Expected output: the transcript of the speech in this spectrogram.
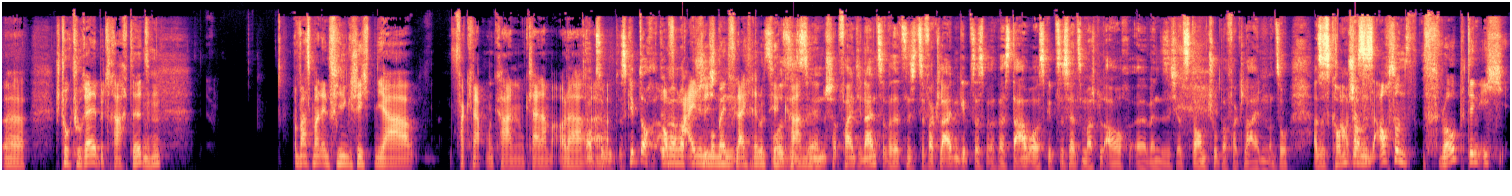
äh, strukturell betrachtet, Mhm. was man in vielen Geschichten ja verknappen kann, kleiner oder Absolut. Es gibt auch auf einen Moment vielleicht reduzieren kann. es in Feind hineinzuversetzen, sich zu verkleiden, gibt es das bei Star Wars gibt es ja zum Beispiel auch, äh, wenn sie sich als Stormtrooper verkleiden und so. Also es kommt Aber schon. das ist auch so ein Thrope, den ich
